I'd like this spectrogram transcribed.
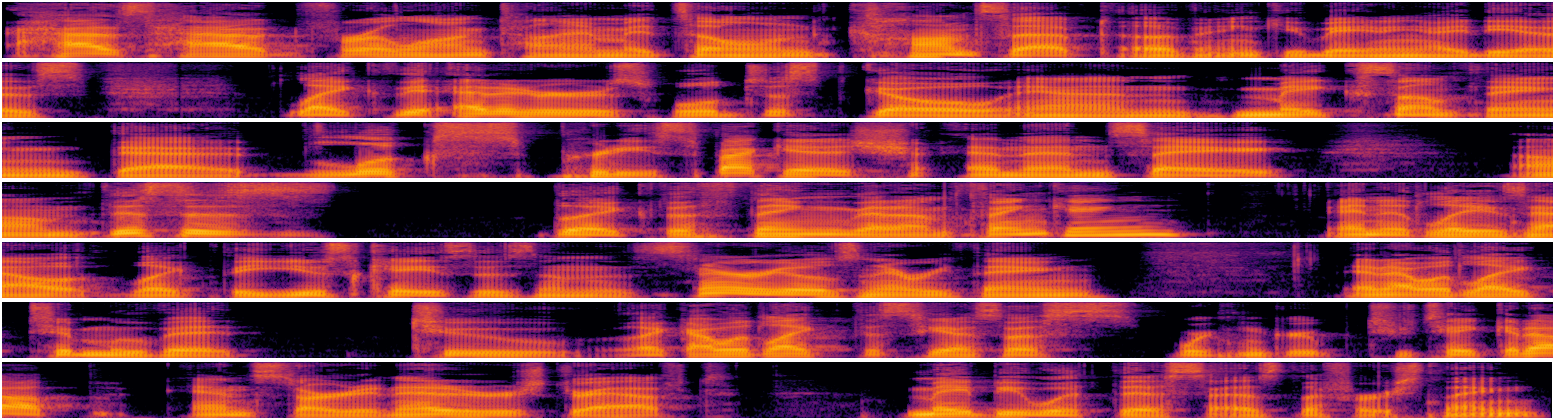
has had for a long time its own concept of incubating ideas like the editors will just go and make something that looks pretty speckish and then say um, this is like the thing that i'm thinking and it lays out like the use cases and the scenarios and everything and I would like to move it to like I would like the CSS working group to take it up and start an editor's draft, maybe with this as the first thing.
